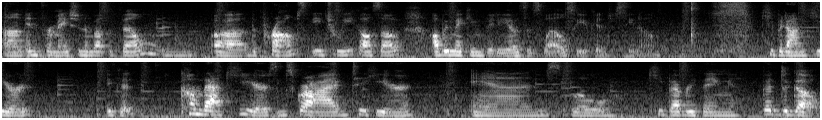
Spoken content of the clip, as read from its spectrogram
Um, information about the film, uh, the prompts each week also. I'll be making videos as well, so you can just, you know, keep it on here. You could come back here, subscribe to here, and we'll keep everything good to go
